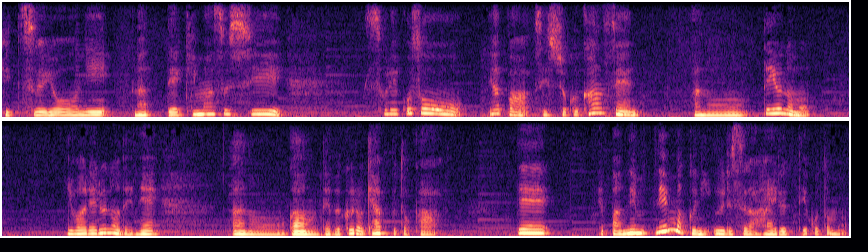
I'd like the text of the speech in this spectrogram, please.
必要になってきますしそれこそやっぱ接触感染あのっていうのも言われるのでねあのガウン手袋キャップとかでやっぱ、ね、粘膜にウイルスが入るっていうことも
